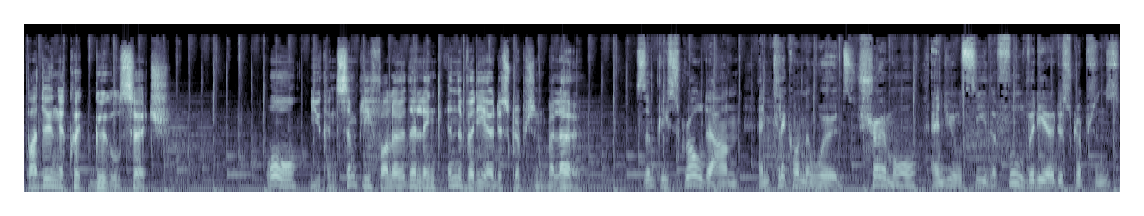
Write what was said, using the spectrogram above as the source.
by doing a quick Google search. Or you can simply follow the link in the video description below. Simply scroll down and click on the words Show More and you'll see the full video descriptions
